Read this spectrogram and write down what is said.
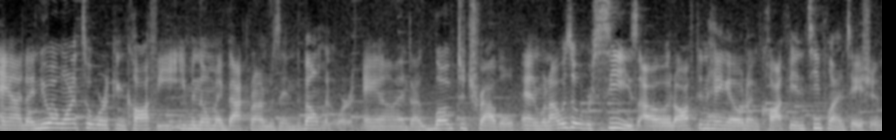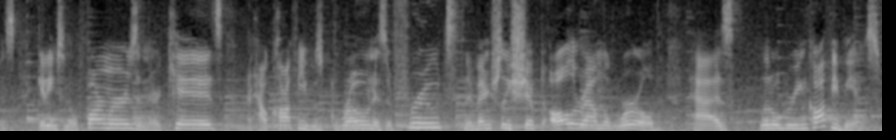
and I knew I wanted to work in coffee even though my background was in development work. And I love to travel. And when I was overseas I would often hang out on coffee and tea plantations getting to know farmers and their kids and how coffee was grown as a fruit and eventually shipped all around the world as little green coffee beans.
